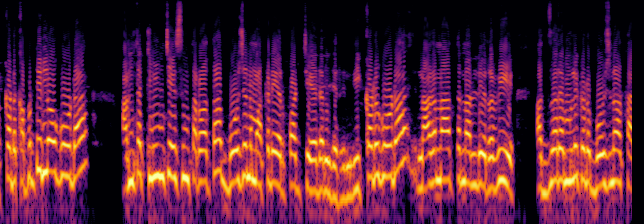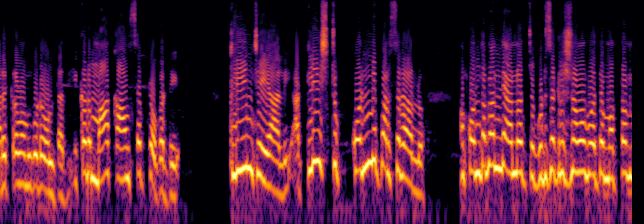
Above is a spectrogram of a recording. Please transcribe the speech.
అక్కడ కపటిలో కూడా అంత క్లీన్ చేసిన తర్వాత భోజనం అక్కడ ఏర్పాటు చేయడం జరిగింది. ఇక్కడ కూడా నాగనాథనల్లి రవి ఆధ్వర్యంలో ఇక్కడ భోజన కార్యక్రమం కూడా ఉంటది. ఇక్కడ మా కాన్సెప్ట్ ఒకటి. క్లీన్ చేయాలి. అట్లీస్ట్ కొన్ని పరిసరాలు. కొంతమంది అనొచ్చు గుడిసె కృష్ణమ్మ పోతే మొత్తం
